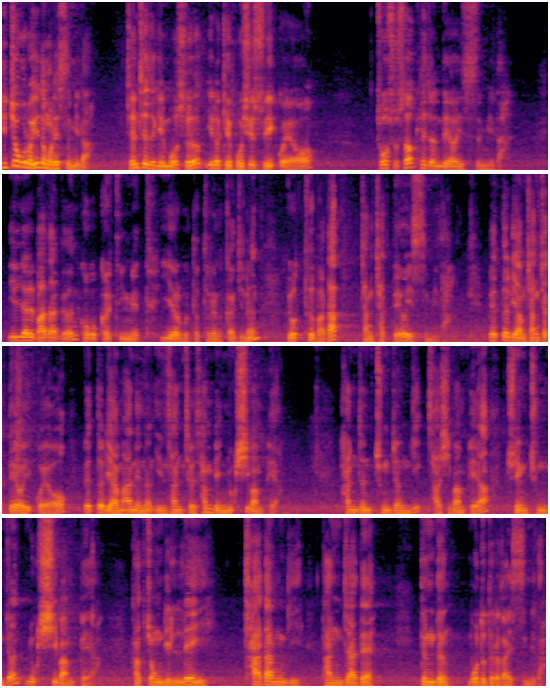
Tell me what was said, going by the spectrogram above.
뒤쪽으로 이동을 했습니다. 전체적인 모습 이렇게 보실 수 있고요. 조수석 회전되어 있습니다. 1열 바닥은 고급 컬팅 매트, 2열부터 트렁크까지는 요트 바닥 장착되어 있습니다. 배터리함 장착되어 있고요. 배터리함 안에는 인산철 360A, 한전 충전기 40A, 주행 충전 60A, 각종 릴레이, 차단기, 단자대 등등 모두 들어가 있습니다.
